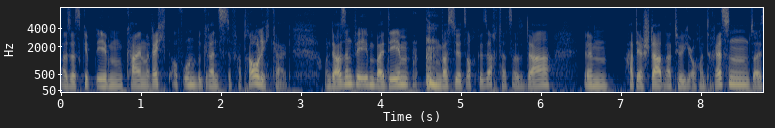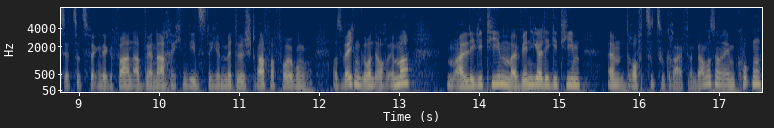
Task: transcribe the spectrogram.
Also es gibt eben kein Recht auf unbegrenzte Vertraulichkeit. Und da sind wir eben bei dem, was du jetzt auch gesagt hast. Also da ähm, hat der Staat natürlich auch Interessen, sei es jetzt zu Zwecken der Gefahrenabwehr, nachrichtendienstliche Mittel, Strafverfolgung, aus welchem Grund auch immer, mal legitim, mal weniger legitim, ähm, darauf zuzugreifen. Und da muss man eben gucken,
